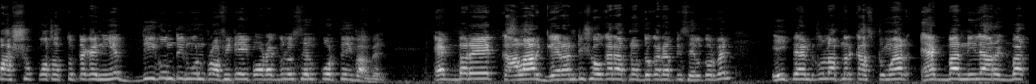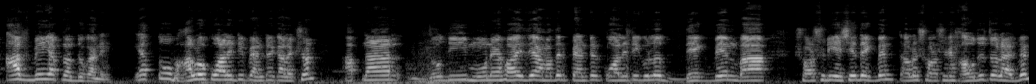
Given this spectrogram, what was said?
পাঁচশো পঁচাত্তর টাকায় নিয়ে দ্বিগুণ তিনগুণ প্রফিটে এই প্রোডাক্টগুলো সেল করতেই পারবেন। একবারে কালার গ্যারান্টি সহকারে আপনার দোকানে আপনি সেল করবেন। এই প্যান্টগুলো আপনার কাস্টমার একবার নিলে আরেকবার আসবেই আপনার দোকানে। এত ভালো কোয়ালিটি প্যান্টের কালেকশন আপনার যদি মনে হয় যে আমাদের প্যান্টের কোয়ালিটিগুলো দেখবেন বা সরাসরি এসে দেখবেন, তাহলে সরাসরি হাউজে চলে আসবেন।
